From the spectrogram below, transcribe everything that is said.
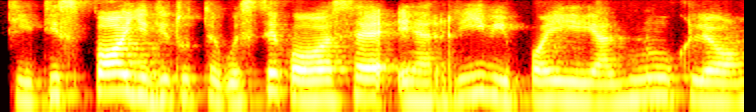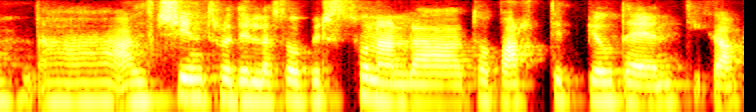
ti, ti spogli di tutte queste cose e arrivi poi al nucleo, a, al centro della tua persona, alla tua parte più autentica.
